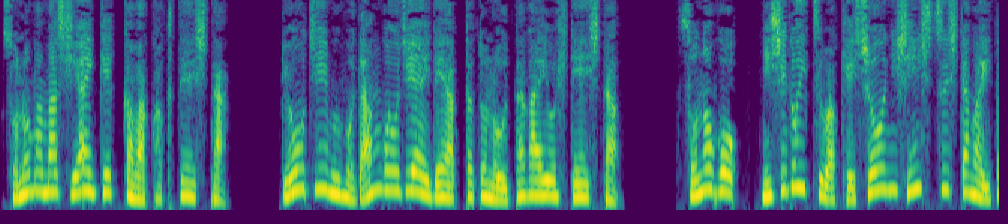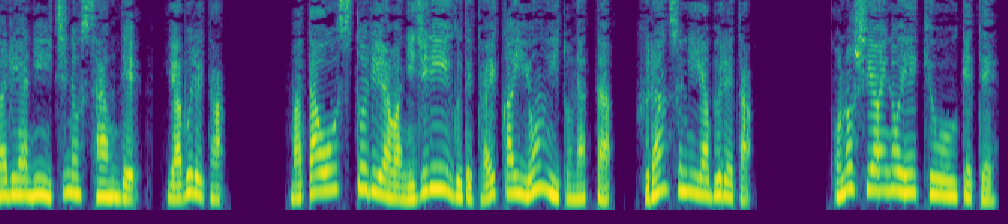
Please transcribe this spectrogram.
そのまま試合結果は確定した。両チームも談合試合であったとの疑いを否定した。その後、西ドイツは決勝に進出したがイタリアに1の3で敗れた。またオーストリアは2次リーグで大会4位となったフランスに敗れた。この試合の影響を受けて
